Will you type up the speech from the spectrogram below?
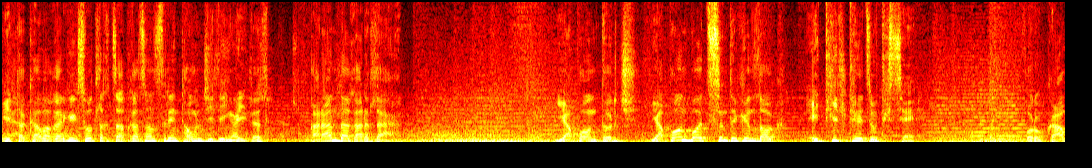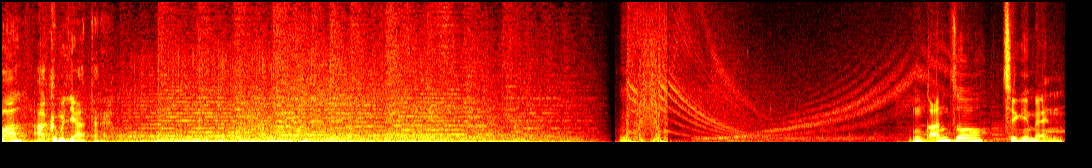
Итакава гарагийг судлах задгаа сансрын 5 жилийн аялал гараанда гарлаа. Япон төрж, Японд бодсон технологи ихтгэлтэй зүтгэсэ. Фурукава аккумулятор. Ганзо Цэгимэн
